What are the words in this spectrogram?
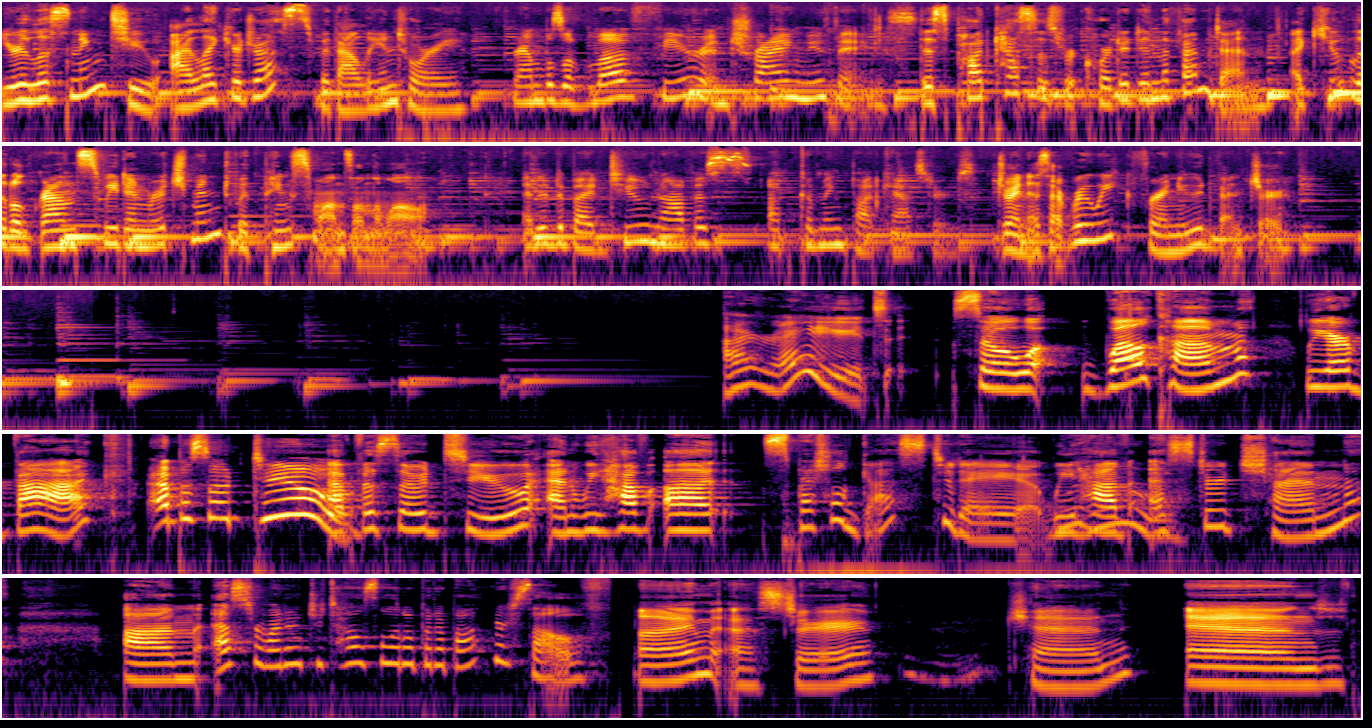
You're listening to I Like Your Dress with Ali and Tori. Rambles of love, fear, and trying new things. This podcast is recorded in the Femden, a cute little ground suite in Richmond with pink swans on the wall. Edited by two novice upcoming podcasters. Join us every week for a new adventure. All right. So, welcome. We are back. Episode two. Episode two, and we have a special guest today. We have Esther Chen. Um, Esther, why don't you tell us a little bit about yourself? I'm Esther Chen, and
